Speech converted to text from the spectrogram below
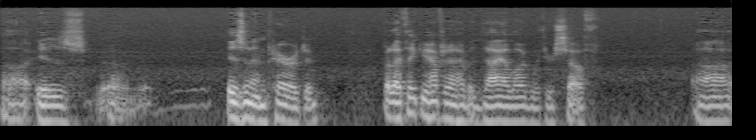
uh, is, uh, is an imperative, but I think you have to have a dialogue with yourself. Uh,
